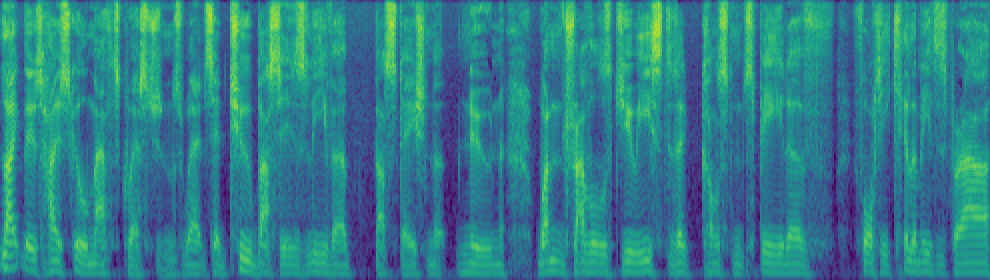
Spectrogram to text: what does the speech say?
like those high school maths questions where it said two buses leave a bus station at noon, one travels due east at a constant speed of 40 kilometres per hour,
